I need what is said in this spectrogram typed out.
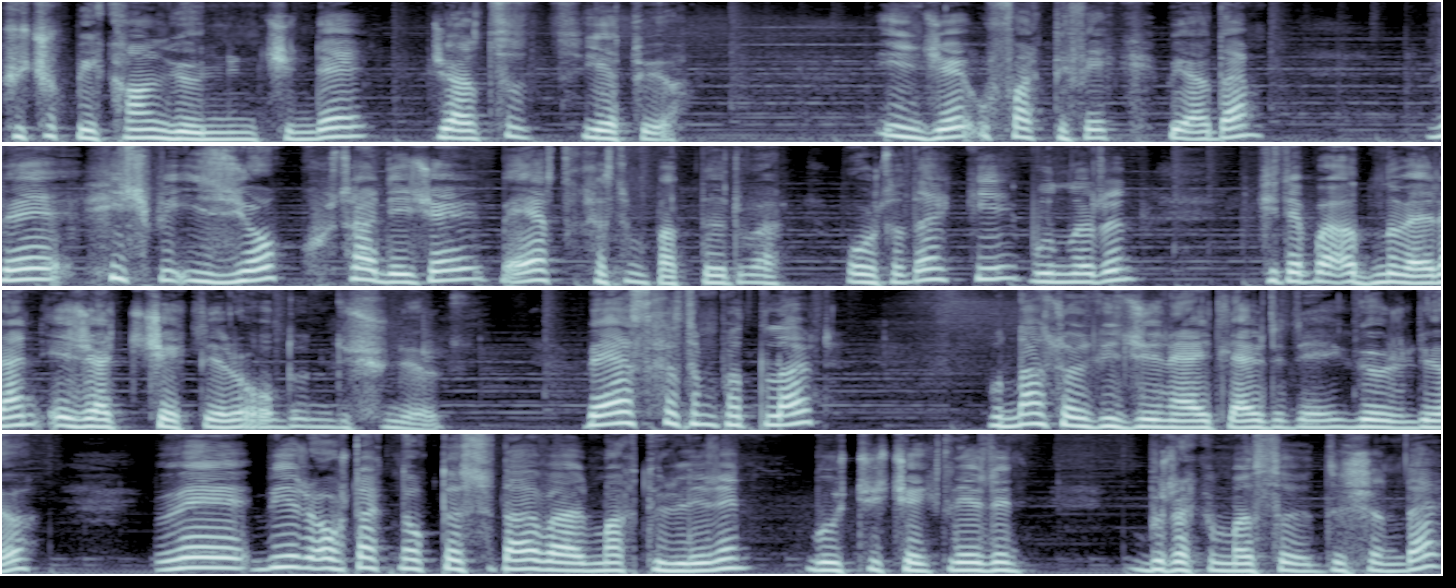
Küçük bir kan gölünün içinde cansız yatıyor. İnce, ufak tefek bir adam ve hiçbir iz yok. Sadece beyaz kasım patları var ortada ki bunların kitaba adını veren ecel çiçekleri olduğunu düşünüyoruz. Beyaz kasım patılar bundan sonraki cinayetlerde de görülüyor. Ve bir ortak noktası daha var maktullerin bu çiçeklerin bırakılması dışında.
